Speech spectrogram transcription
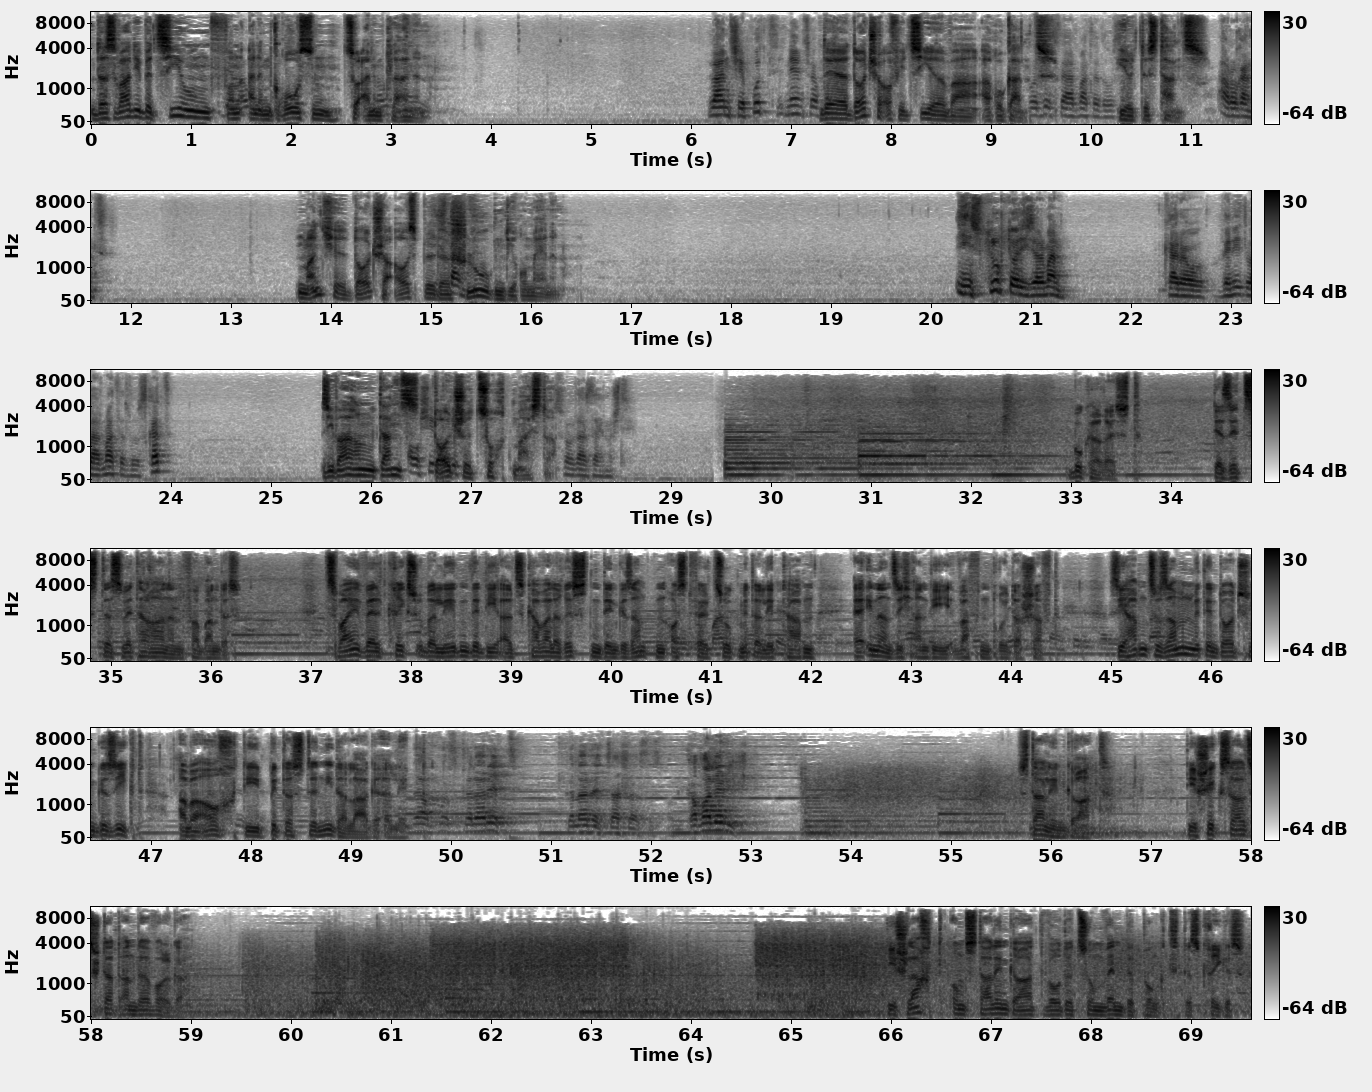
Das war die Beziehung von einem Großen zu einem Kleinen. Der deutsche Offizier war arrogant, hielt Distanz. Manche deutsche Ausbilder schlugen die Rumänen. Sie waren ganz deutsche Zuchtmeister. Bukarest der Sitz des Veteranenverbandes. Zwei Weltkriegsüberlebende, die als Kavalleristen den gesamten Ostfeldzug miterlebt haben, erinnern sich an die Waffenbrüderschaft. Sie haben zusammen mit den Deutschen gesiegt, aber auch die bitterste Niederlage erlebt. Stalingrad, die Schicksalsstadt an der Wolga. Die Schlacht um Stalingrad wurde zum Wendepunkt des Krieges.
